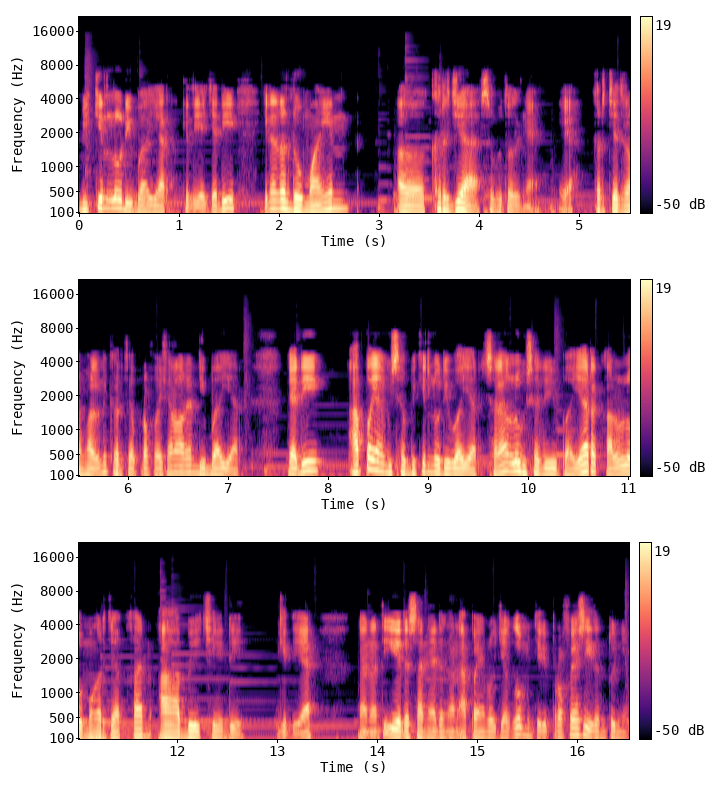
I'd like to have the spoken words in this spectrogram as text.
bikin lo dibayar gitu ya. Jadi ini adalah domain uh, kerja sebetulnya ya. Kerja dalam hal ini kerja profesional yang dibayar. Jadi apa yang bisa bikin lo dibayar? Misalnya lo bisa dibayar kalau lo mengerjakan A, B, C, D gitu ya. Nah nanti irisannya dengan apa yang lo jago menjadi profesi tentunya.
